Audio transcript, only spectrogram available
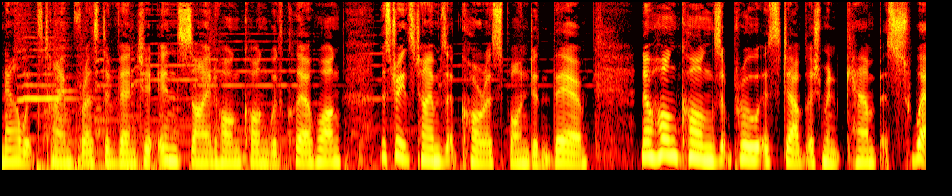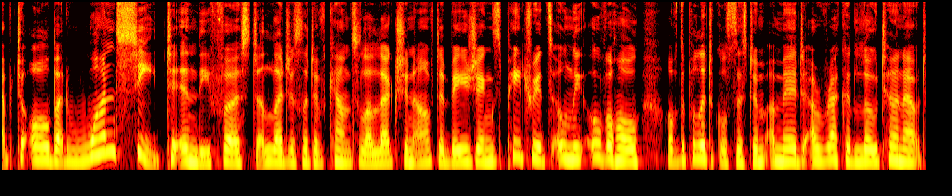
Now it's time for us to venture inside Hong Kong with Claire Huang, the Straits Times correspondent there. Now, Hong Kong's pro establishment camp swept all but one seat in the first Legislative Council election after Beijing's Patriots only overhaul of the political system amid a record low turnout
